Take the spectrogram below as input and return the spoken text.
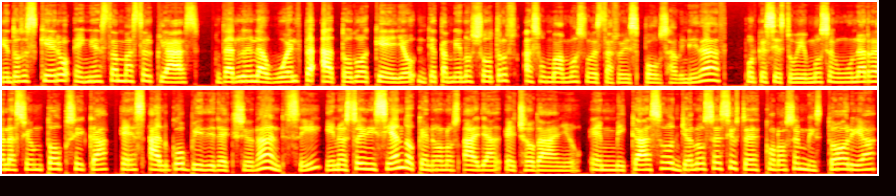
Y entonces quiero en esta masterclass darle la vuelta a todo aquello y que también nosotros asumamos nuestra responsabilidad porque si estuvimos en una relación tóxica es algo bidireccional, ¿sí? Y no estoy diciendo que no nos hayan hecho daño. En mi caso, yo no sé si ustedes conocen mi historia,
